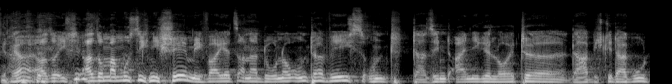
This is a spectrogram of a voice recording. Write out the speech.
Ja, also ich, also man muss sich nicht schämen. Ich war jetzt an der Donau unterwegs und da sind einige Leute, da habe ich gedacht, gut,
